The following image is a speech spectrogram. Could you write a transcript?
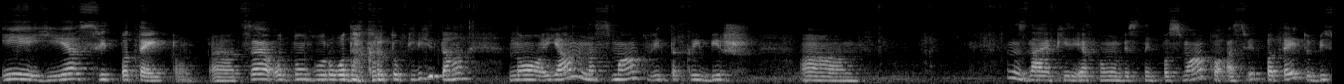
І є світ потейто. Це одного роду картоплі, да? но ям на смак він такий більш. А, я не знаю, як, як вам об'яснити по смаку, а світ потейто більш,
